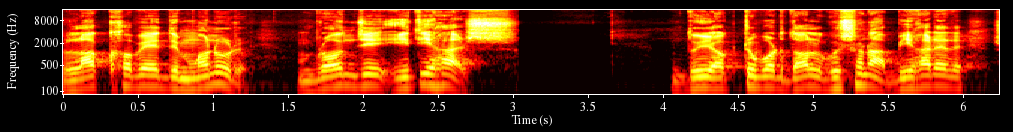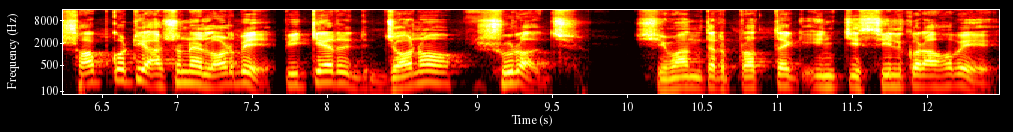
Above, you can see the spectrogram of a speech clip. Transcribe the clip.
লক্ষ্যভেদ মনুর, ব্রঞ্জে ইতিহাস। দুই অক্টোবর দল ঘোষণা, বিহারের সবকটি আসনে লড়বে পিকের জন সুরজ। সীমান্তের প্রত্যেক ইঞ্চি সিল করা হবে।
